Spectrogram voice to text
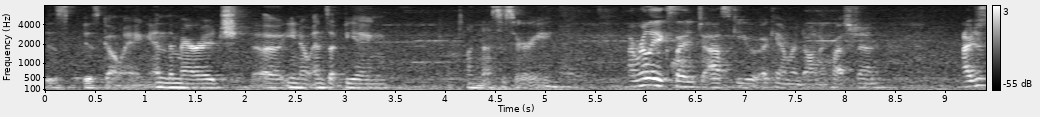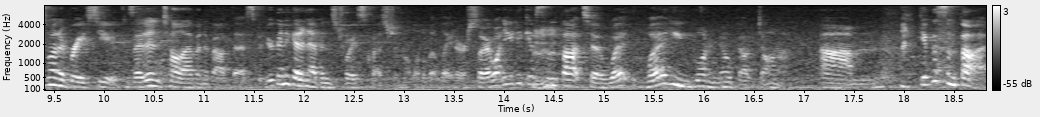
is, is going. And the marriage, uh, you know, ends up being unnecessary. I'm really excited to ask you a Cameron Donna question. I just want to brace you because I didn't tell Evan about this, but you're going to get an Evan's choice question a little bit later. So I want you to give some thought to what what do you want to know about Donna? Um, give us some thought.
